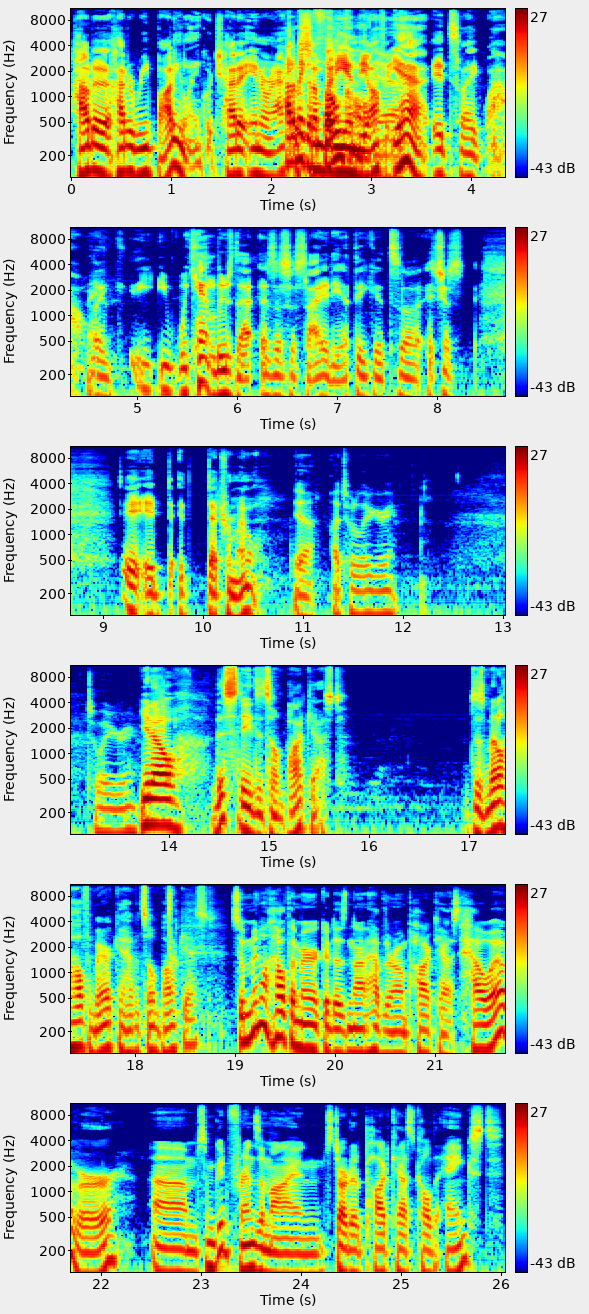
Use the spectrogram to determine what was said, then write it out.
how to how to read body language, how to interact How to with make somebody in the office. Yeah. Yeah. it's like wow, like y y- we can't lose that as a society. I think it's uh, it's just it, it it's detrimental. yeah, I totally agree. Totally agree. You know, this needs its own podcast. Does Mental Health America have its own podcast? So Mental Health America does not have their own podcast. However, um, some good friends of mine started a podcast called Angst.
